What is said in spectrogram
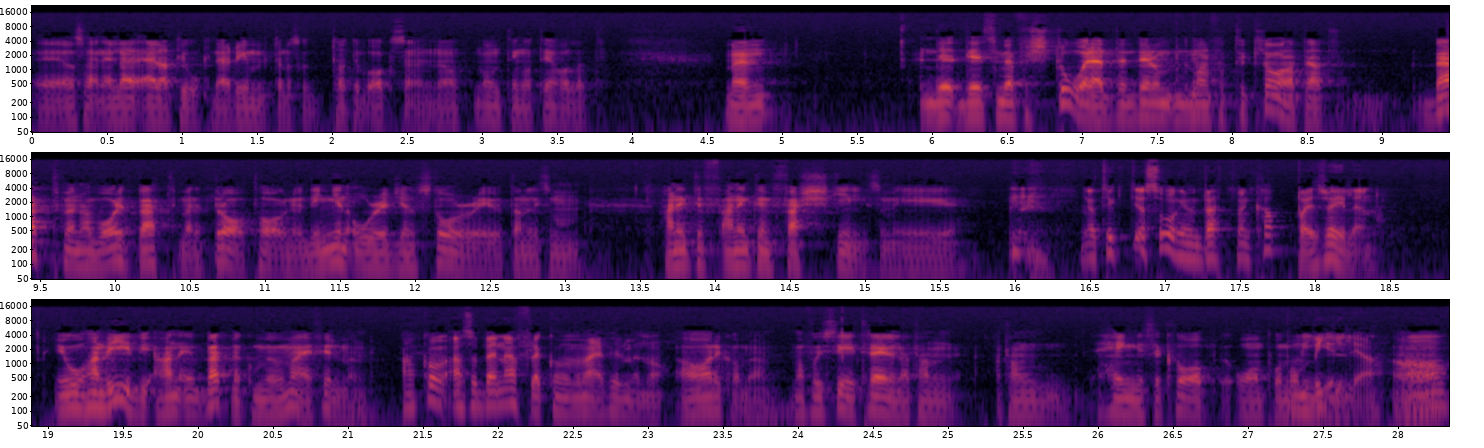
Eh, och sen, eller, eller att Jokern har rymt och de ska ta tillbaka eller nå- någonting åt det hållet. Men det, det som jag förstår är att det, det de, de har fått förklarat är att Batman har varit Batman ett bra tag nu. Det är ingen origin story utan liksom han är inte, han är inte en färsking liksom i... Jag tyckte jag såg en Batman-kappa i trailern. Jo, han rider han, Batman kommer med i filmen. Han kom, alltså Ben Affleck kommer med i filmen då. Ja, det kommer han. Man får ju se i trailern att han, att han hänger sig kvar ovanpå en På en bil. bil, ja. ja. Ja.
